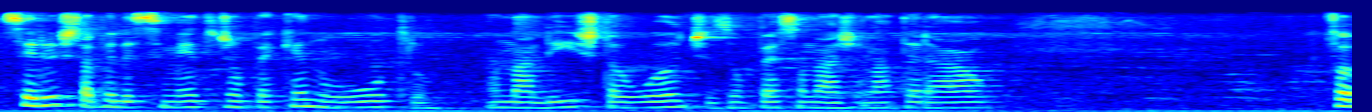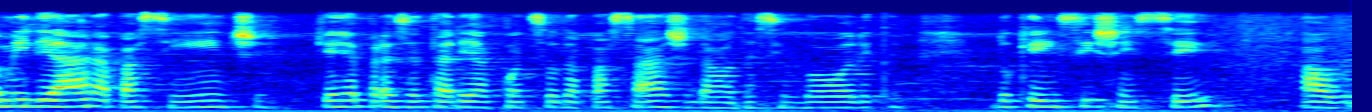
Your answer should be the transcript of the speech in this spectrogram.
seria o estabelecimento de um pequeno outro, analista ou antes um personagem lateral, familiar à paciente, que representaria a condição da passagem da ordem simbólica, do que insiste em ser algo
